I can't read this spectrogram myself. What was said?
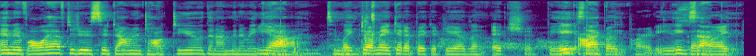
and if all i have to do is sit down and talk to you then i'm gonna make it happen to like me don't make it a bigger deal than it should be Exactly. on both parties. Exactly. And like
